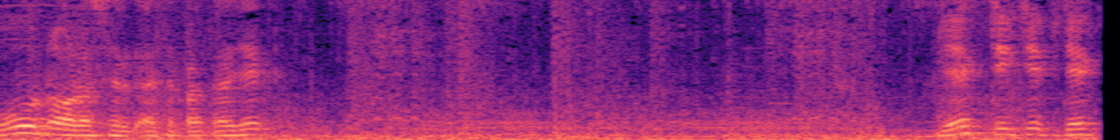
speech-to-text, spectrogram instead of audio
Uh, no, acerca este para atrás, Jack. Jack, Jack, Jack, Jack.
